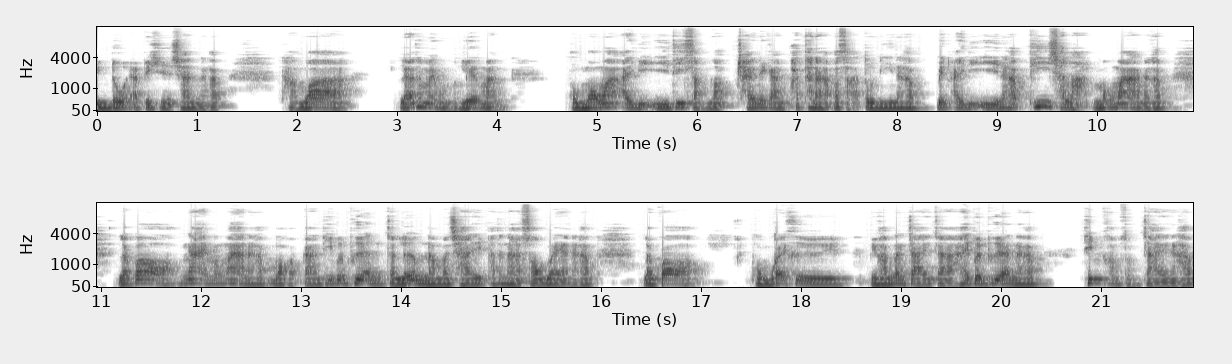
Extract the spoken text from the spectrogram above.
Windows Application นะครับ ถามว่าแล้วทำไมผมถึงเลือกมัน ผมมองว่า IDE ที่สำหรับใช้ในการพัฒนาภาษาตัวนี้นะครับ เป็น IDE นะครับที่ฉลาดมากๆนะครับ แล้วก็ง่ายมากๆนะครับ เหมาะกับการที่เพื่อนๆ จะเริ่มนำมาใช้พัฒนาซอฟต์แวร์นะครับ แล้วก็ ผมก็คือมีความตั้งใจจะให้เพื่อนๆนะครับ ที่มีความสนใจนะครับ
